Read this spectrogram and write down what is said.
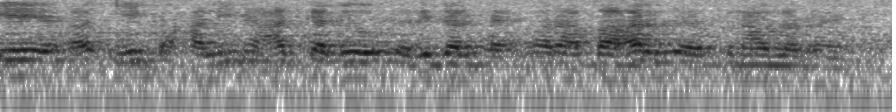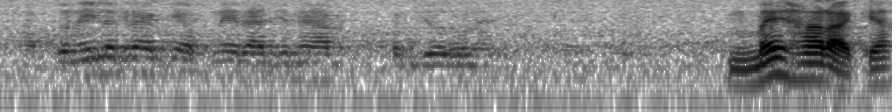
ये एक हाल ही में आज का जो रिज़ल्ट है और आप बाहर चुनाव लड़ रहे हैं। आपको नहीं लग रहा है कि अपने राज्य में आप कमज़ोर हो रहे हैं? मैं हारा क्या?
